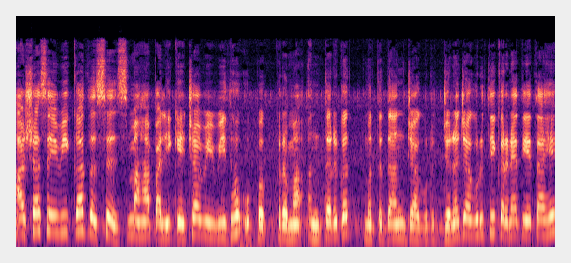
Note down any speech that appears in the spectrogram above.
आशा सेविका तसेच महापालिकेच्या विविध उपक्रमाअंतर्गत मतदान जागृत जनजागृती करण्यात येत आहे.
